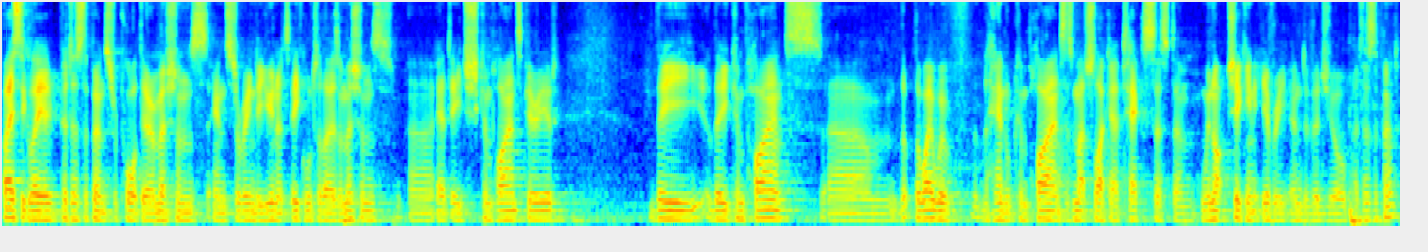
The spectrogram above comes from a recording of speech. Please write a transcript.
Basically, participants report their emissions and surrender units equal to those emissions uh, at each compliance period. The, the compliance, um, the, the, way we've handled compliance is much like our tax system. We're not checking every individual participant,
